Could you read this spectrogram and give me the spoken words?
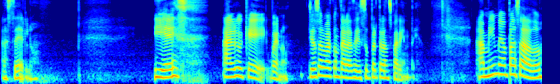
hacerlo. Y es algo que, bueno, yo se lo voy a contar así, súper transparente. A mí me ha pasado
